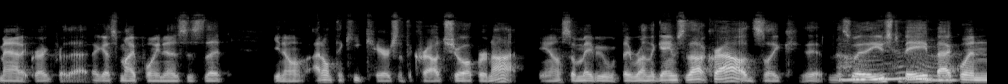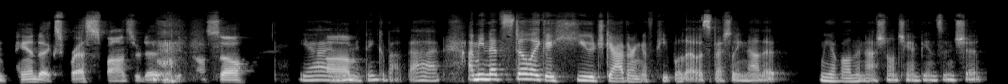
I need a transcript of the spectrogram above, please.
mad at Greg for that. I guess my point is, is that you know, I don't think he cares if the crowd show up or not. You know, so maybe if they run the games without crowds, like eh, that's the way Oh, they used to be back when Panda Express sponsored it. You know? So Yeah, I didn't Um, even think about that. I mean, that's still like a huge gathering of people, though, especially now that we have all the national champions and shit.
